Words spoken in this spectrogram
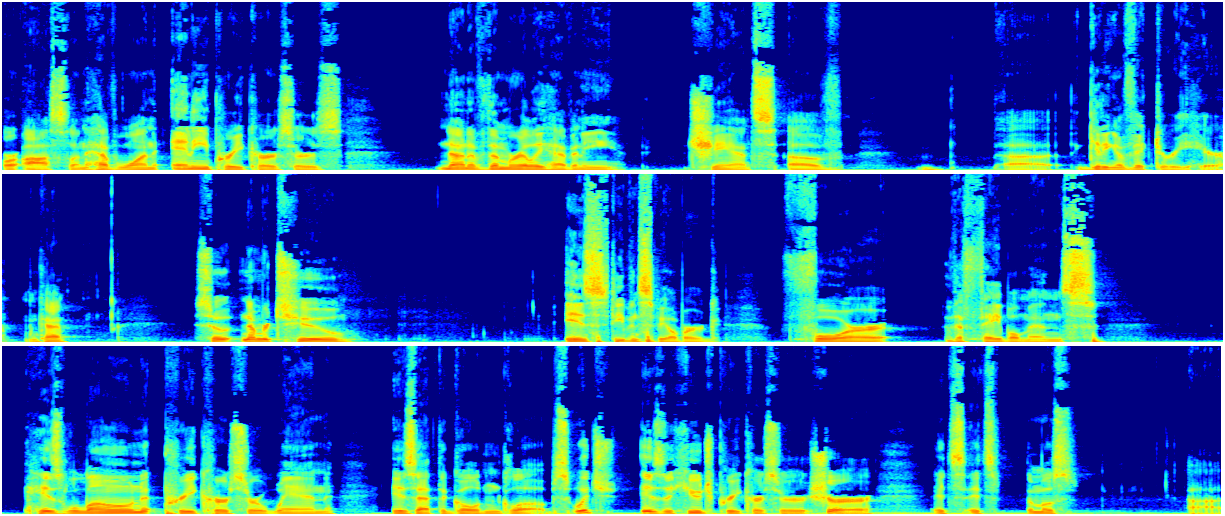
or Ostlund, have won any precursors. None of them really have any chance of uh, getting a victory here. Okay. So, number two is Steven Spielberg for The Fabelmans. His lone precursor win is at the Golden Globes, which is a huge precursor. Sure, it's it's the most uh,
